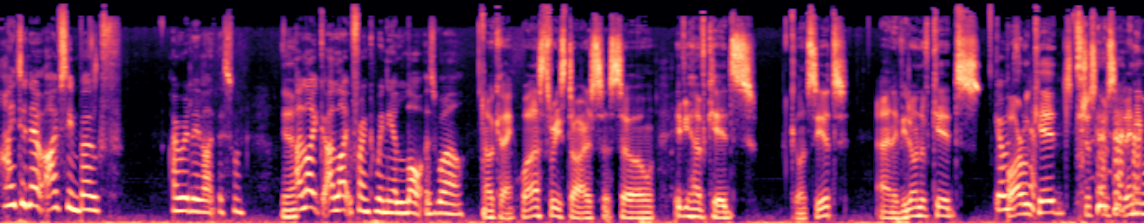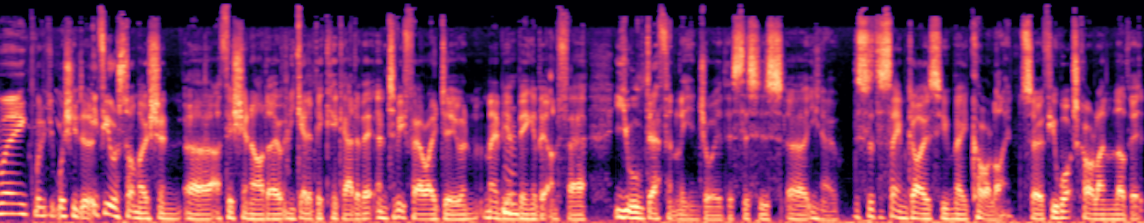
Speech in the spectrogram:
I don't know. I've seen both. I really like this one. Yeah. I like I like Frankenweenie a lot as well. Okay, well that's three stars. So if you have kids, go and see it. And if you don't have kids, Go borrow kids. Just go see it anyway. What, what should you do? if you're a stop motion uh, aficionado and you get a big kick out of it, and to be fair, I do, and maybe I'm being a bit unfair, you will definitely enjoy this. This is, uh, you know, this is the same guys who made Coraline. So if you watch Coraline and love it,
